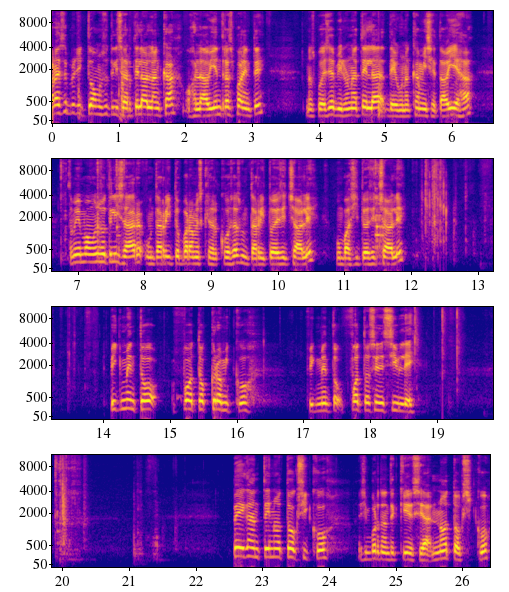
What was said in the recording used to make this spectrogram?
Para este proyecto vamos a utilizar tela blanca, ojalá bien transparente. Nos puede servir una tela de una camiseta vieja. También vamos a utilizar un tarrito para mezclar cosas, un tarrito desechable, un vasito desechable. Pigmento fotocrómico, pigmento fotosensible. Pegante no tóxico, es importante que sea no tóxico.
